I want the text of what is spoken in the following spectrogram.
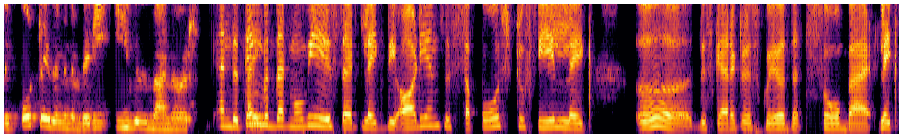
like portray them in a very evil manner. and the thing I- with that movie is that like the audience is supposed to feel like uh this character is queer that's so bad like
